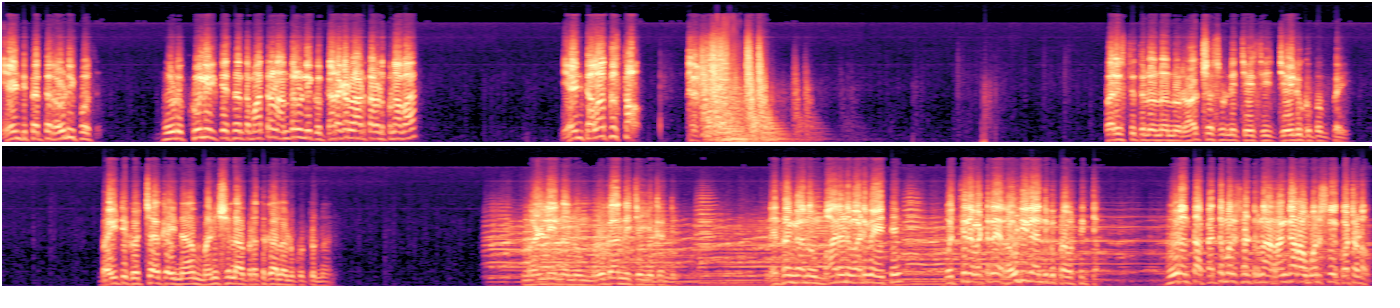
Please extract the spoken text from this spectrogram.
ఏంటి పెద్ద రౌడీ పోజు? మూడు కూలీలు చేసినంత మాత్రం అందరూ నీకు గడగడలాడతారనుకున్నావా? ఏంటి అలా చూస్తావు? పరిస్థితులు నన్ను రాక్షసుణ్ణి చేసి జైలుకు పంపాయి. బయటికి వచ్చాకైనా మనిషిలా బ్రతకాలనుకుంటున్నాను. మళ్ళీ నన్ను మృగాన్ని చెయ్యకండి. నిజంగా నువ్వు మారిన వాడివి అయితే వచ్చిన వెంటనే రౌడీలు ఎందుకు ప్రవర్తించావు? ఊరంతా పెద్ద మనిషి అంటున్న రంగారావు మనుషులు కొట్టడం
